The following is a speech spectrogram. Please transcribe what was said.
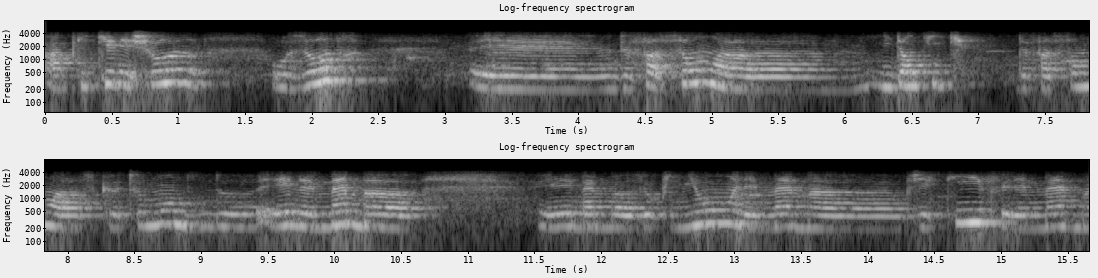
appliquer les choses aux autres et de façon identique, de façon à ce que tout le monde ait les mêmes opinions et les mêmes objectifs et les mêmes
